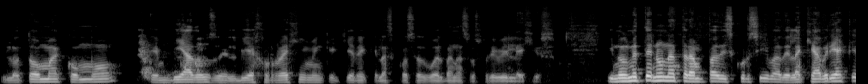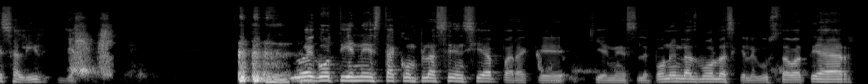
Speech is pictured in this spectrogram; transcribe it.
y lo toma como enviados del viejo régimen que quiere que las cosas vuelvan a sus privilegios. Y nos mete en una trampa discursiva de la que habría que salir ya. Luego tiene esta complacencia para que quienes le ponen las bolas que le gusta batear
